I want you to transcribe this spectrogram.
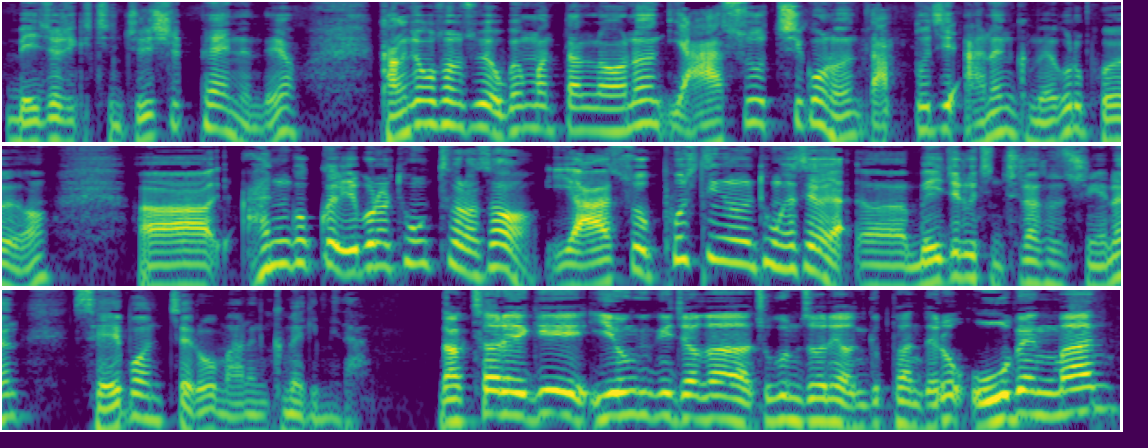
메이저리그 진출이 실패했는데요. 강정호 선수의 500만 달러는 야수치고는 나쁘지 않은 금액으로 보여요. 어, 한국과 일본을 통틀어서 야수 포스팅을 통해서 어, 메이저리그 진출한 선수 중에는 세 번째로 많은 금액입니다. 낙찰액이 이용규 기자가 조금 전에 언급한 대로 500만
